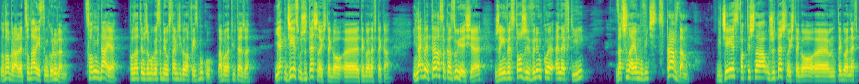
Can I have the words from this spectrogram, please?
no dobra, ale co dalej z tym gorylem? Co on mi daje? Poza tym, że mogę sobie ustawić go na Facebooku albo na Twitterze. Jak, gdzie jest użyteczność tego, e, tego NFT-ka? I nagle teraz okazuje się, że inwestorzy w rynku NFT zaczynają mówić, sprawdzam, gdzie jest faktyczna użyteczność tego, tego NFT.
